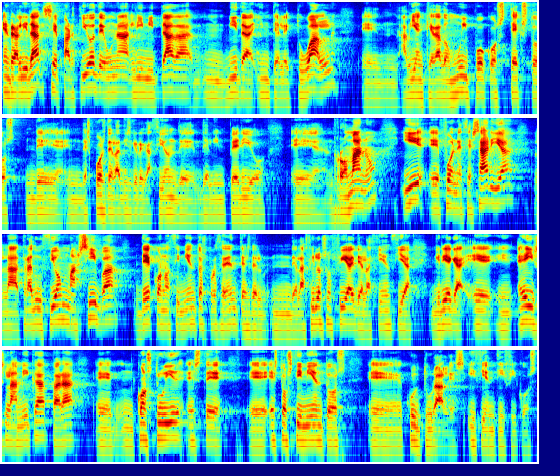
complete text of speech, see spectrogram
En realidad se partió de una limitada mm, vida intelectual, habían quedado muy pocos textos después de la disgregación del imperio eh, romano y eh, fue necesaria la traducción masiva de conocimientos procedentes de la filosofía y de la ciencia griega e, e islámica para eh, construir este, estos cimientos culturales y científicos.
